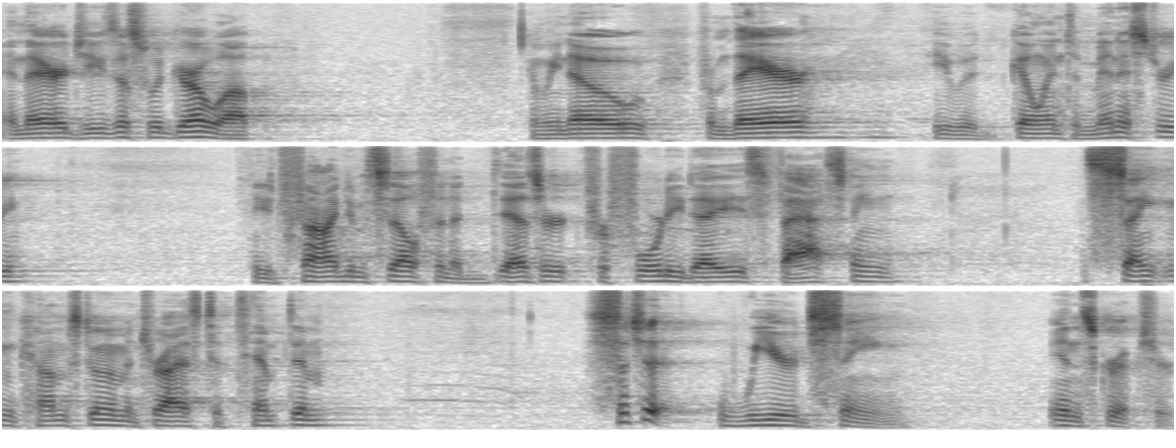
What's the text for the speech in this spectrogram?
And there Jesus would grow up. And we know from there he would go into ministry. He'd find himself in a desert for 40 days fasting. Satan comes to him and tries to tempt him. Such a weird scene in Scripture.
